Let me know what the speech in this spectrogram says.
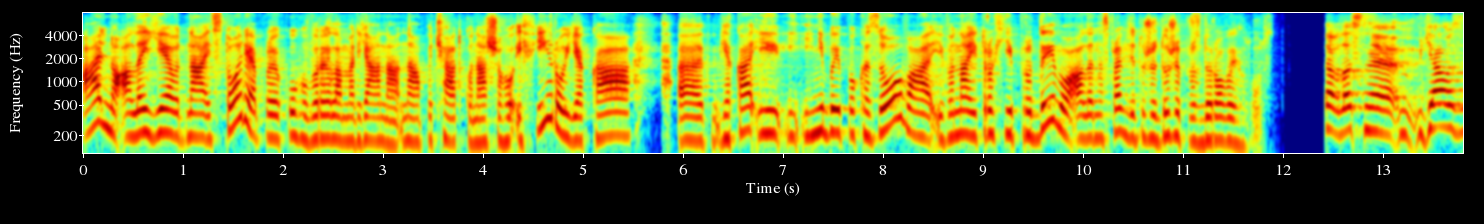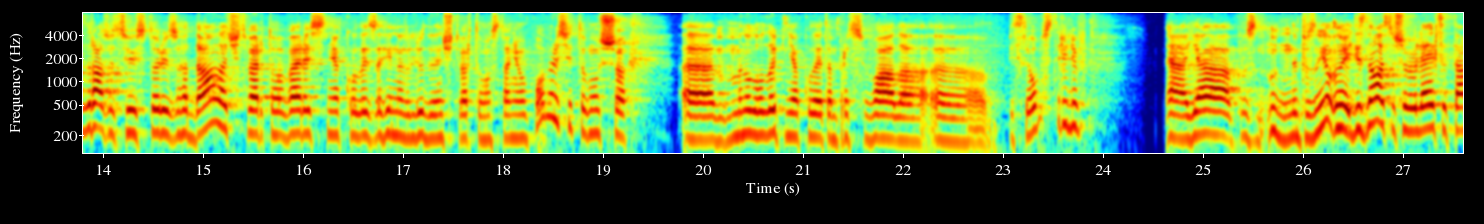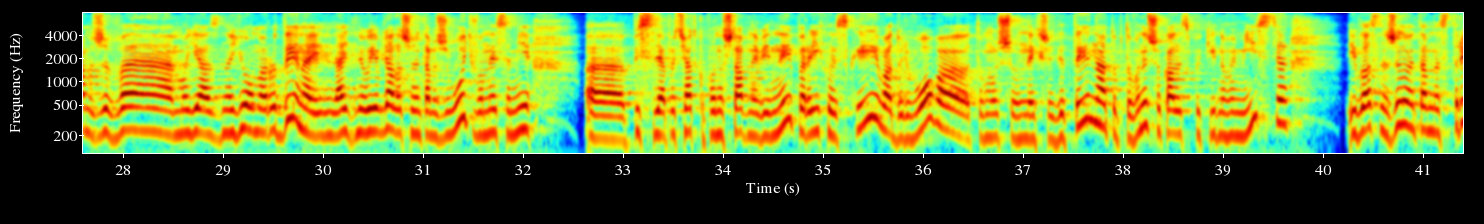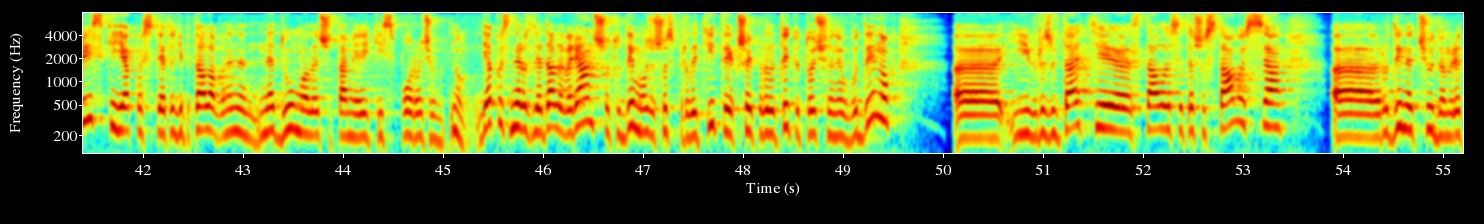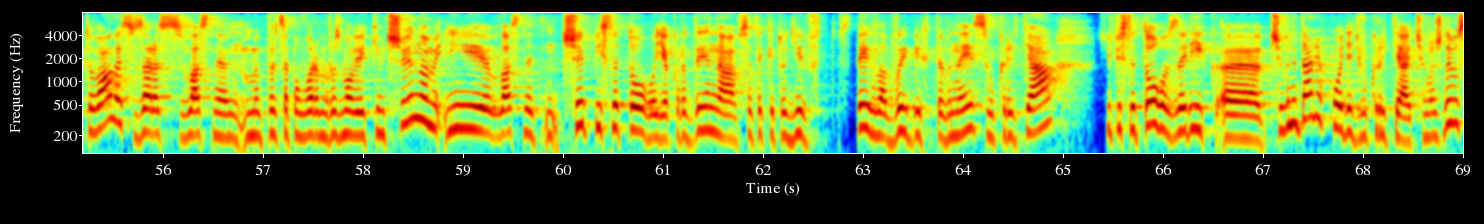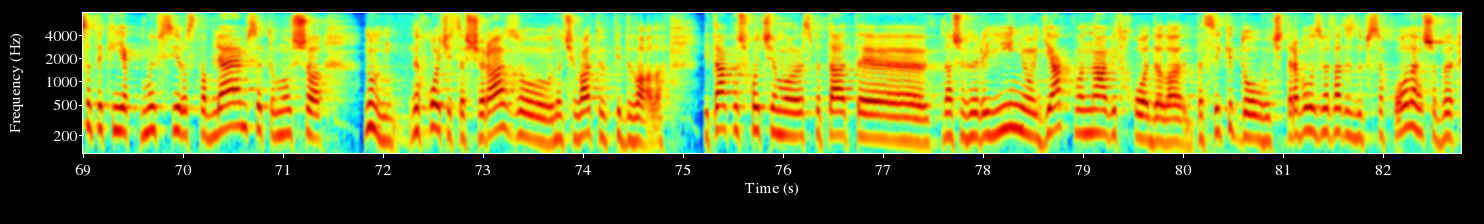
Реально, але є одна історія, про яку говорила Мар'яна на початку нашого ефіру, яка, е, яка і, і, і ніби і показова, і вона і трохи і про диво, але насправді дуже дуже про здоровий глузд. Так, власне, я одразу цю історію згадала 4 вересня, коли загинули люди на четвертому останньому поверсі, тому що е, минулого липня, коли я там працювала е, після обстрілів, я поз- ну, не познайомила, ну, я дізналася, що виявляється, там живе моя знайома родина, і навіть не уявляла, що вони там живуть. Вони самі е, після початку повноштабної війни переїхали з Києва до Львова, тому що в них ще дитина, тобто вони шукали спокійного місця. І, власне, жили вони там на Стрийській. Якось я тоді питала, вони не, не думали, що там є якісь поруч. Ну, якось не розглядали варіант, що туди може щось прилетіти. Якщо й прилетить, то точно не в будинок. Е, і в результаті сталося те, що сталося. Е, родина чудом врятувалась. Зараз, власне, ми про це поговоримо в розмові, яким чином. І, власне, чи після того, як родина все-таки тоді встигла вибігти вниз в укриття, чи після того за рік, е, чи вони далі ходять в укриття, чи можливо все-таки як ми всі розслабляємося, тому що ну не хочеться щоразу ночувати в підвалах. І також хочемо розпитати нашу героїню, як вона відходила, наскільки довго, чи треба було звертатись до психолога, щоб е,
